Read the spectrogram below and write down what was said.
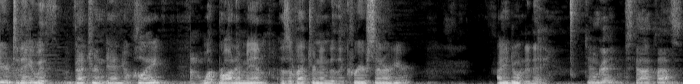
here today with veteran Daniel Clay. What brought him in as a veteran into the Career Center here? How are you doing today? Doing great. Just got out of class.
